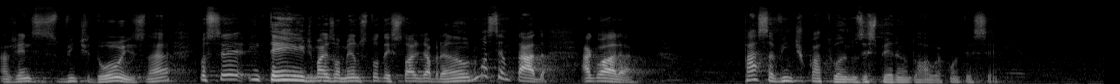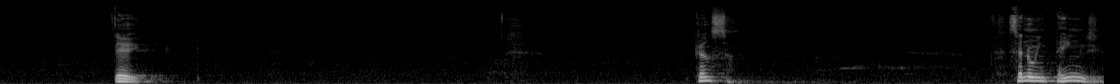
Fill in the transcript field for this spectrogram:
a Gênesis 22, né? Você entende mais ou menos toda a história de Abraão, numa sentada. Agora, passa 24 anos esperando algo acontecer. Ei, cansa. Você não entende.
